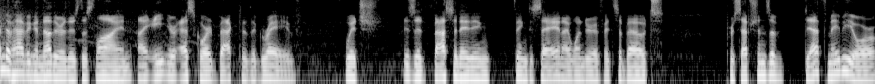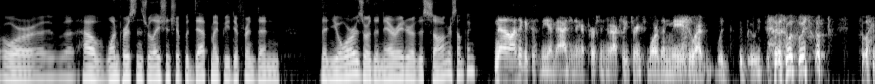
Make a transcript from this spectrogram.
End of having another, there's this line, I ain't your escort back to the grave, which is a fascinating thing to say, and I wonder if it's about perceptions of death, maybe, or or uh, how one person's relationship with death might be different than than yours or the narrator of this song or something. No, I think it's just me imagining a person who actually drinks more than me, who I would would really would, who I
